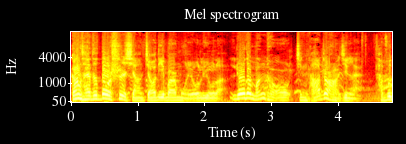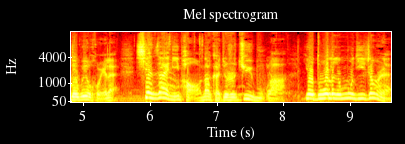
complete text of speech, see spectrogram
刚才他倒是想脚底板抹油溜了，溜到门口，警察正好进来，他不得不又回来。现在你跑，那可就是拒捕了，又多了个目击证人。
